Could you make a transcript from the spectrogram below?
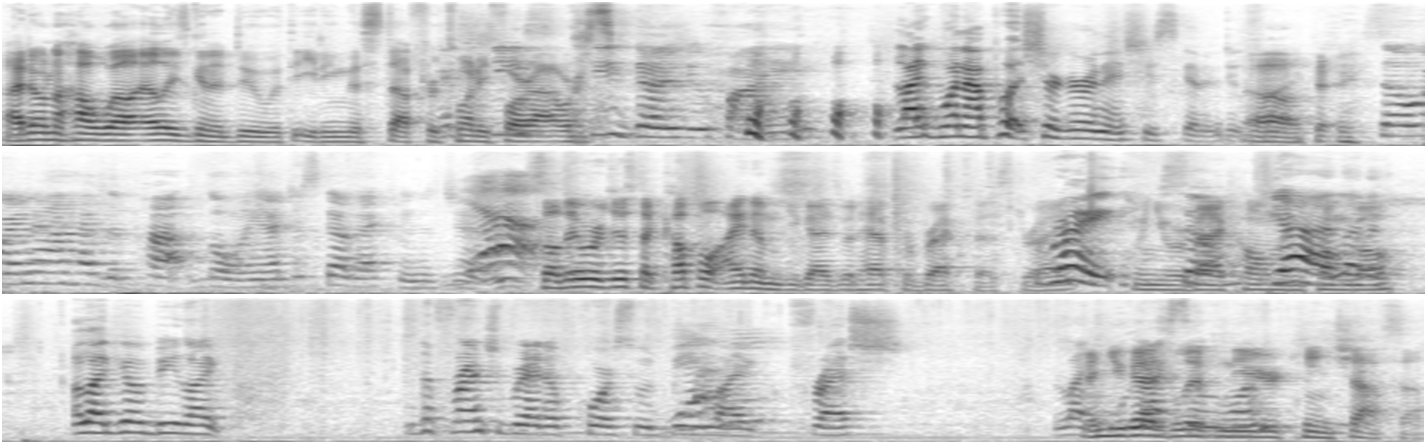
I don't know how well Ellie's gonna do with eating this stuff for 24 She's- hours. She's gonna do fine. Like when I put sugar in it, she's gonna do fine. oh, okay. So right now I have the pot going. I just got back from the gym. Yeah. So there were just a couple items you guys would have for breakfast, right? Right. When you were So, back home yeah, in like- Congo. Like it would be like the French bread, of course, would be like fresh. Like and you guys nice live near. Kinshasa.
